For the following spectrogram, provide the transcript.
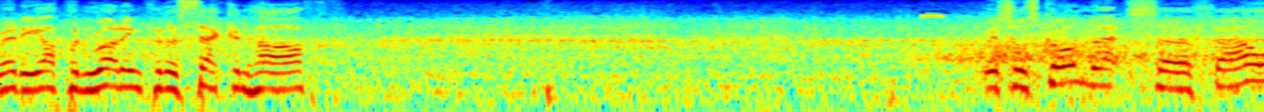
Already up and running for the second half. Whistle's gone, that's uh, foul.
